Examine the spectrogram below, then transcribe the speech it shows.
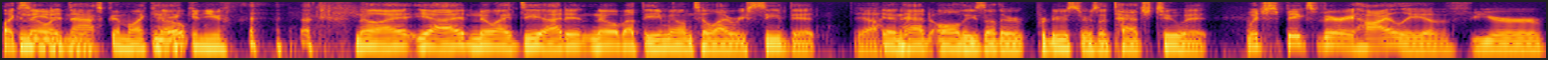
like so No you didn't idea. ask him like hey Nope. can you No, I, yeah, I had no idea. I didn't know about the email until I received it yeah and had all these other producers attached to it. which speaks very highly of your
